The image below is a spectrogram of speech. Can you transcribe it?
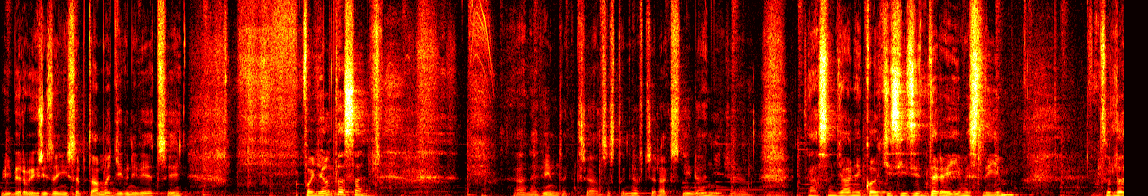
výběrových řízení se ptám na divné věci. Podělte se. Já nevím, tak třeba co jste měl včera k snídaní, že jo? Já jsem dělal několik tisíc interví, myslím. Tuhle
